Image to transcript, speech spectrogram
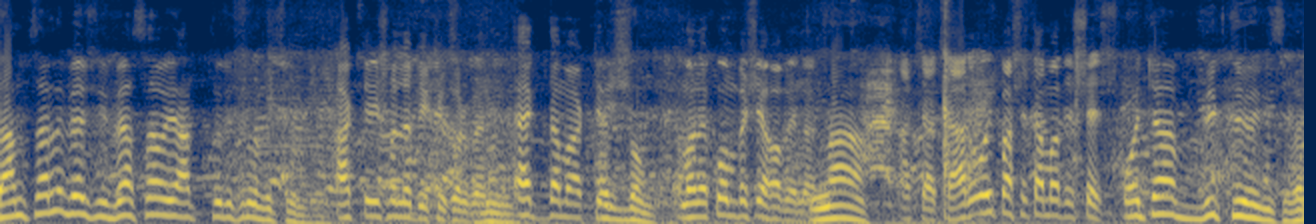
দাম চালে বেশি বেচা ওই আটত্রিশ হলে বেশি হবে। আটত্রিশ হলে বিক্রি করবেন। একদম আটত্রিশ। একদম। মানে কম বেশি হবে না। না। আচ্ছা আচ্ছা আর ওই পাশেটা আমাদের শেষ। ওইটা বিক্রি হয়ে গেছে ভাই।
